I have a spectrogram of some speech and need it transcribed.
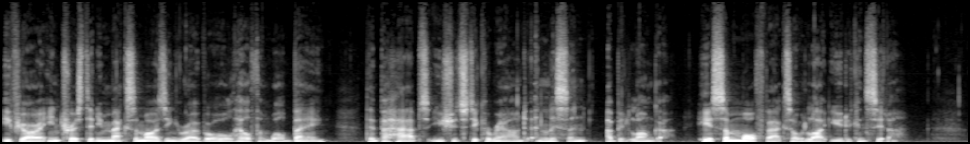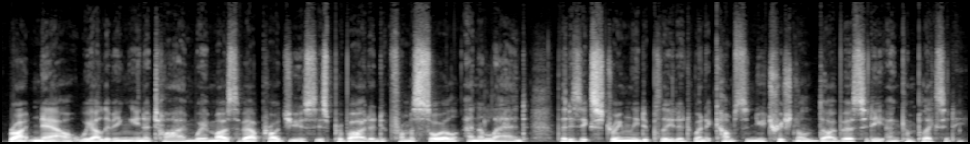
if you are interested in maximizing your overall health and well being, then perhaps you should stick around and listen a bit longer. Here's some more facts I would like you to consider. Right now, we are living in a time where most of our produce is provided from a soil and a land that is extremely depleted when it comes to nutritional diversity and complexity.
